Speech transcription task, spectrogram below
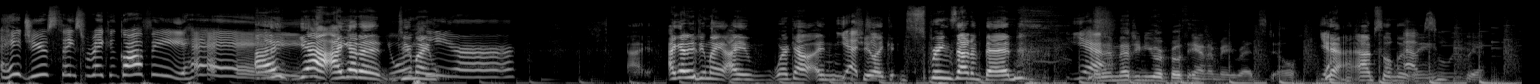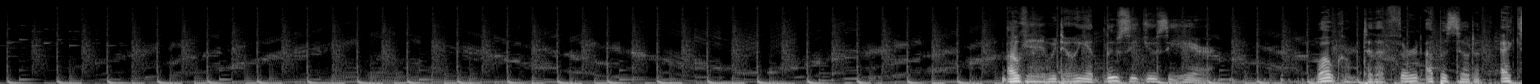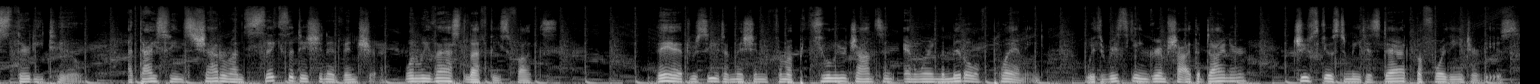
Hey, Juice, thanks for making coffee. Hey. I yeah, I gotta You're do my here. I, I gotta do my I work out and Yeah, she do- like springs out of bed. And Yeah. imagine you are both anime red still. yeah, oh, absolutely. Oh, absolutely. Yeah. Okay, we're doing it loosey goosey here. Welcome to the third episode of X32, a Dice Fiends Shadowrun 6th edition adventure. When we last left these fucks, they had received a mission from a peculiar Johnson and were in the middle of planning. With Risky and Grimshaw at the diner, Juice goes to meet his dad before the interviews.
